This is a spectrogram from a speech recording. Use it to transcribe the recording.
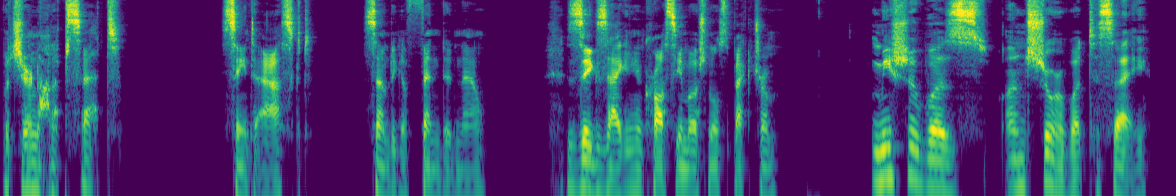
But you're not upset? Saint asked, sounding offended now, zigzagging across the emotional spectrum. Misha was unsure what to say.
